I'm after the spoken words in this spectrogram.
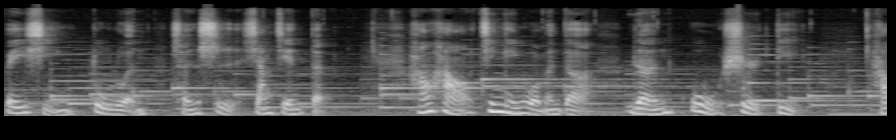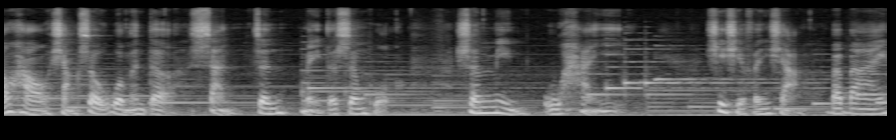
飞行、渡轮、城市、乡间等。好好经营我们的人物事地，好好享受我们的善真美的生活，生命无憾矣。谢谢分享。拜拜。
